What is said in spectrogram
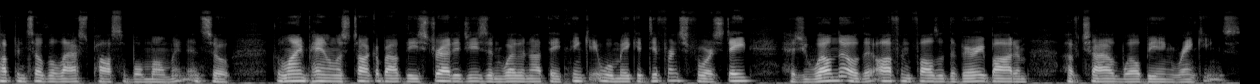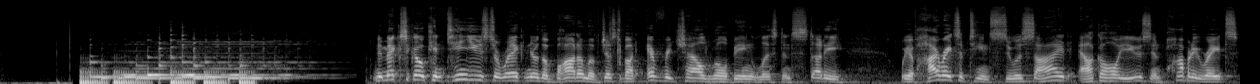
up until the last possible moment. And so the line panelists talk about these strategies and whether or not they think it will make a difference for a state, as you well know, that often falls at the very bottom of child well being rankings. New Mexico continues to rank near the bottom of just about every child well-being list and study. We have high rates of teen suicide, alcohol use, and poverty rates.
